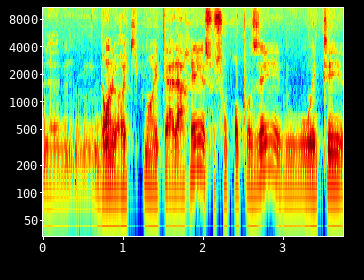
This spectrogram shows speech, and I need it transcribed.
dont leur équipement était à l'arrêt, se sont proposés ou ont été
